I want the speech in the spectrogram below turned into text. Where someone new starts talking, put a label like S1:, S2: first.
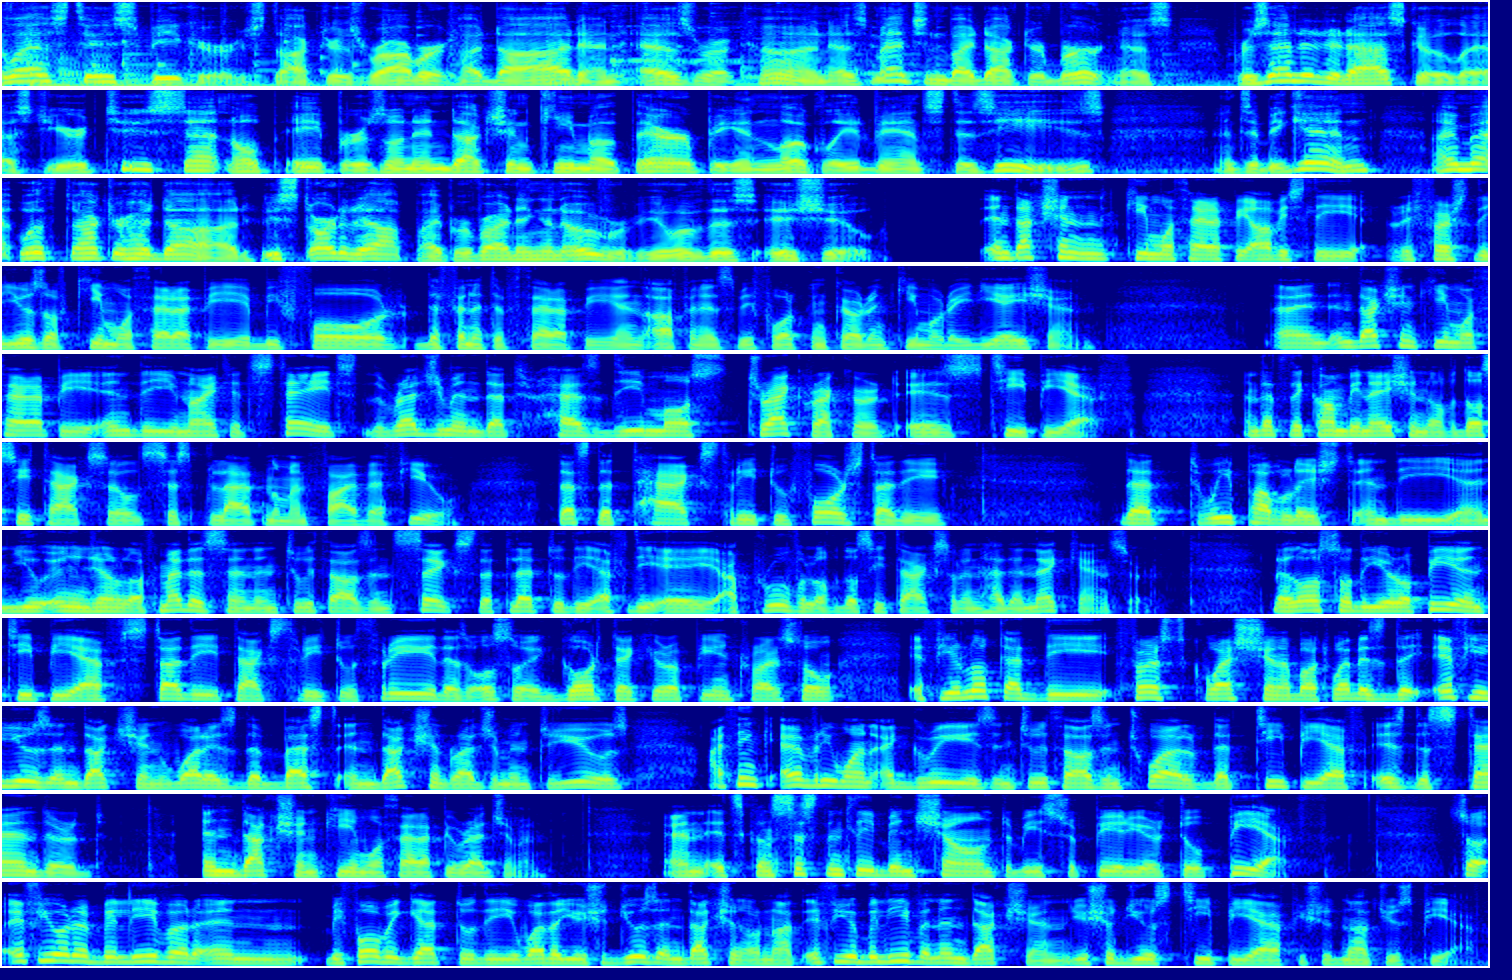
S1: The last two speakers, Doctors Robert Haddad and Ezra Cohen, as mentioned by Dr. Burtness, presented at ASCO last year two sentinel papers on induction chemotherapy in locally advanced disease. And to begin, I met with Dr. Haddad, who started out by providing an overview of this issue.
S2: Induction chemotherapy obviously refers to the use of chemotherapy before definitive therapy, and often it's before concurrent chemoradiation. And induction chemotherapy in the United States, the regimen that has the most track record is TPF. And that's the combination of docetaxel, cisplatin, and 5FU. That's the TAX 324 study that we published in the uh, New England Journal of Medicine in 2006 that led to the FDA approval of docetaxel in head and neck cancer. There's also the European TPF study, TAX 323. There's also a GORTEC European trial. So if you look at the first question about what is the, if you use induction, what is the best induction regimen to use, I think everyone agrees in 2012 that TPF is the standard induction chemotherapy regimen. And it's consistently been shown to be superior to PF. So if you're a believer in, before we get to the whether you should use induction or not, if you believe in induction, you should use TPF, you should not use PF.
